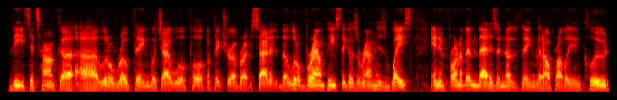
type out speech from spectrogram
the Tatanka uh, little rope thing, which I will pull up a picture of right beside it. The little brown piece that goes around his waist and in front of him, that is another thing that I'll probably include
